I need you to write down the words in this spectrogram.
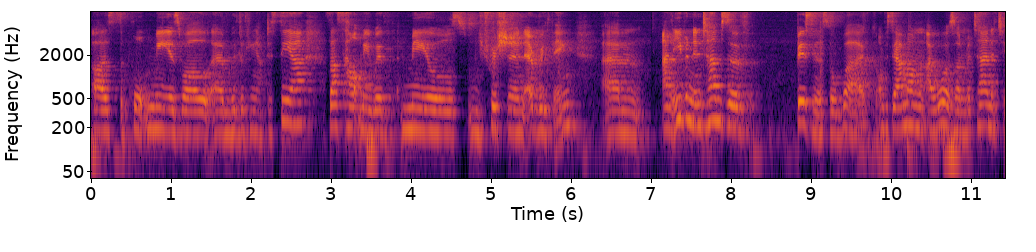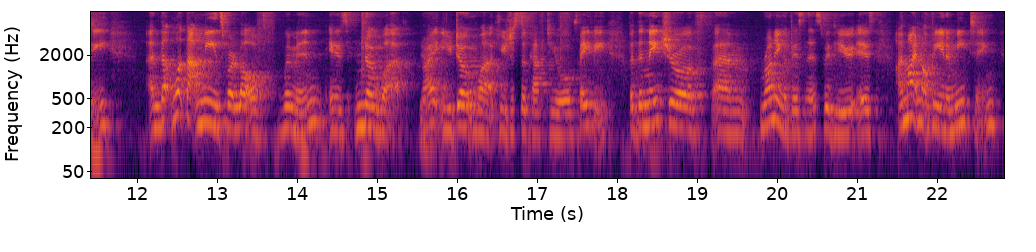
us, support me as well um, with looking after Sia. That's helped me with meals, nutrition, everything. Um, and even in terms of business or work, obviously I'm on, I was on maternity. And that what that means for a lot of women is no work, Yeah. right? You don't work, you just look after your baby. But the nature of um, running a business with you is I might not be in a meeting,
